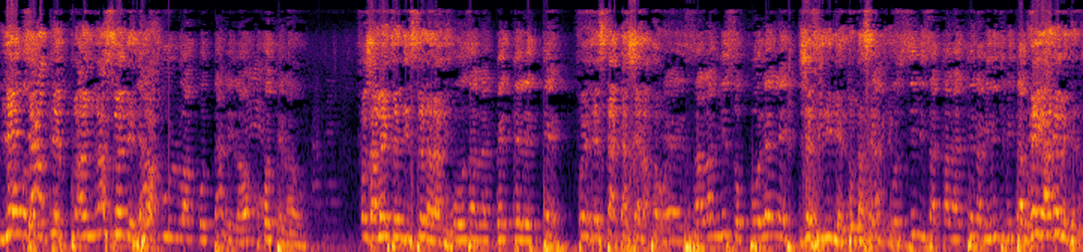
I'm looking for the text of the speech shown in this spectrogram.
Le diable prendra soin de toi. Faut jamais être distrait dans la vie. faut rester attaché à la parole. Eh, sala miso polele J'ai fini bientôt dans cette minute. Regardez maintenant.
